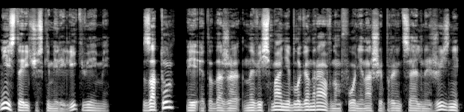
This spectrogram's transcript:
ни историческими реликвиями. Зато, и это даже на весьма неблагонравном фоне нашей провинциальной жизни,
